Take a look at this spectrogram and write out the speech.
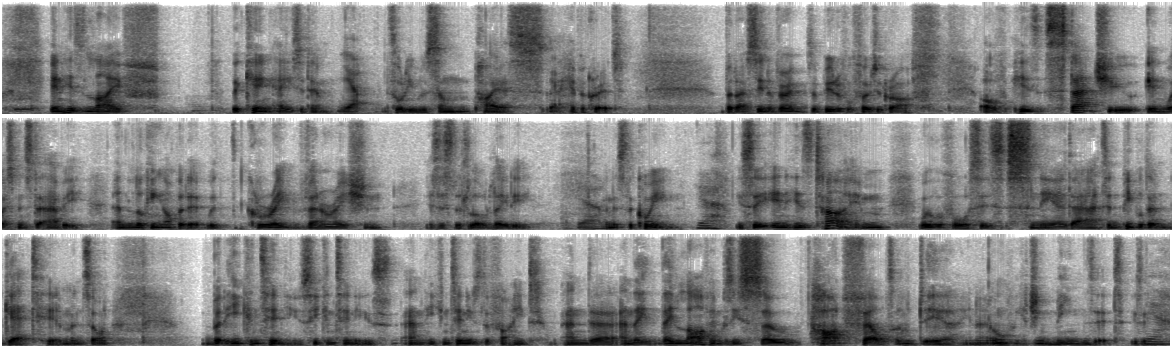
In his life, the king hated him. Yeah. Thought he was some pious uh, Yeah. hypocrite. But I've seen a very it's a beautiful photograph of his statue in Westminster Abbey, and looking up at it with great veneration is this little old lady, Yeah. and it's the Queen. Yeah. You see, in his time, Wilberforce is sneered at, and people don't get him, and so on. But he continues, he continues, and he continues to fight, and uh, and they, they laugh him because he's so heartfelt. Oh dear, you know, oh, he actually means it. You see. Yeah.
